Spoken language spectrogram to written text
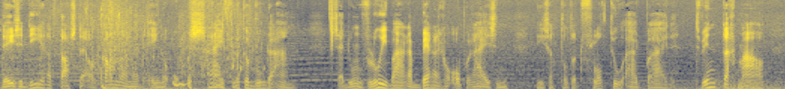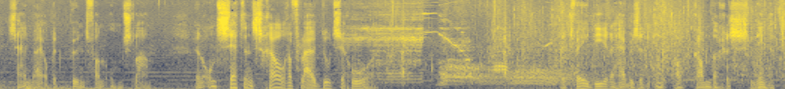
Deze dieren tasten elkander met een onbeschrijfelijke woede aan. Zij doen vloeibare bergen oprijzen die zich tot het vlot toe uitbreiden. Twintigmaal zijn wij op het punt van omslaan. Een ontzettend schel gefluit doet zich horen. De twee dieren hebben zich in elkander geslingerd.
